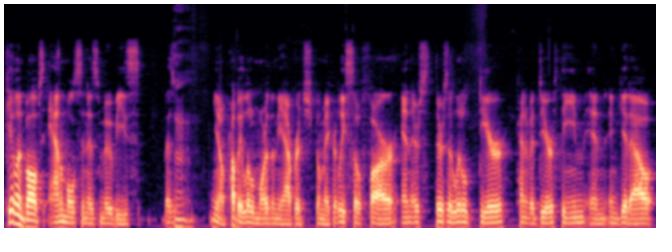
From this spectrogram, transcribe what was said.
Peele involves animals in his movies, as you know, probably a little more than the average filmmaker, at least so far. And there's there's a little deer, kind of a deer theme in in Get Out,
